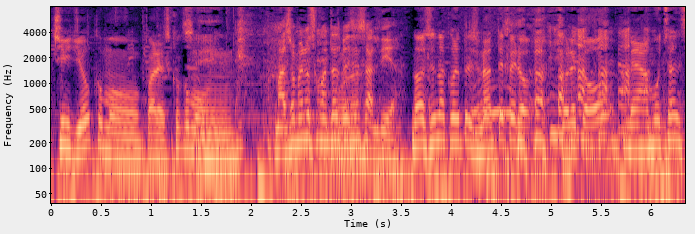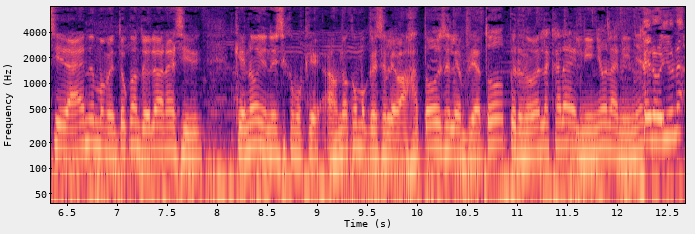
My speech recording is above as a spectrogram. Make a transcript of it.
chillo como, parezco como Sí. un... Más o menos cuántas veces al día. No, es una cosa impresionante, pero sobre todo me da mucha ansiedad en el momento cuando le van a decir que no, y uno dice como que a uno como que se le baja todo, se le enfría todo, pero no ve la cara del niño o la niña. pero hay una,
